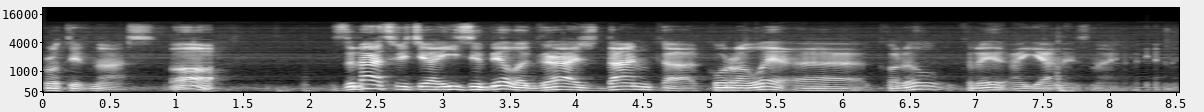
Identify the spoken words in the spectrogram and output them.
против нас. О, здравствуйте, Изабелла, гражданка Короле, э, Корел, Кре- а я не знаю. я не знаю.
